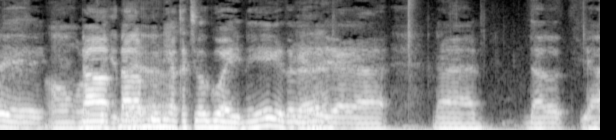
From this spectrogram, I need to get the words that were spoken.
nih. Oh, menurut Dal- lu gitu dalam ya. dunia kecil gue ini gitu kan. Iya. ya ya nah dal ya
